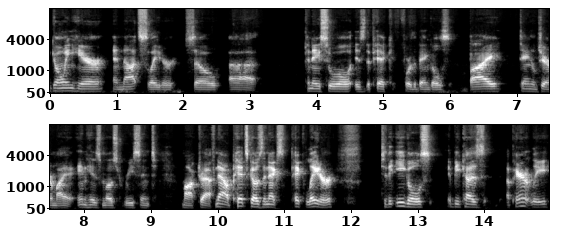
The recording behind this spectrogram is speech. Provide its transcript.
going here and not Slater. So uh, Penei Sewell is the pick for the Bengals by Daniel Jeremiah in his most recent mock draft. Now, Pitts goes the next pick later to the Eagles because apparently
